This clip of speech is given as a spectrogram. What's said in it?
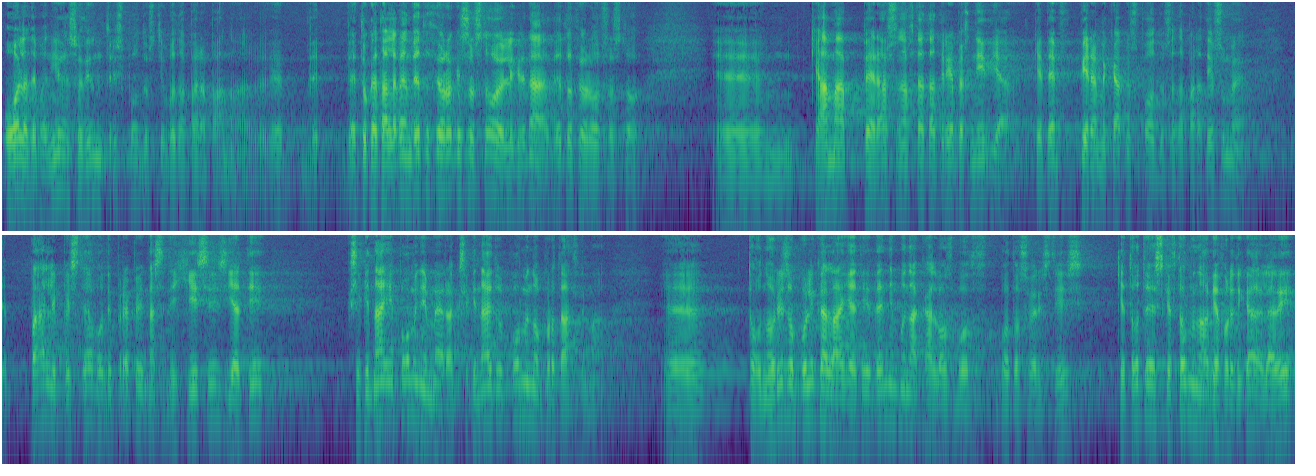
Όλα τα παιχνίδια σου δίνουν 3 πόντους, τίποτα παραπάνω. Δεν, δεν- δεν το καταλαβαίνω, δεν το θεωρώ και σωστό, ειλικρινά. Δεν το θεωρώ σωστό. Ε, και άμα περάσουν αυτά τα τρία παιχνίδια και δεν πήραμε κάποιους πόντους, θα τα παρατήσουμε; Ε, Πάλι πιστεύω ότι πρέπει να συνεχίσεις γιατί ξεκινάει η επόμενη μέρα, ξεκινάει το επόμενο πρωτάθλημα. Ε, το γνωρίζω πολύ καλά γιατί δεν ήμουν καλός ποδ- ποδοσφαιριστής και τότε σκεφτόμουν διαφορετικά. Δηλαδή,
